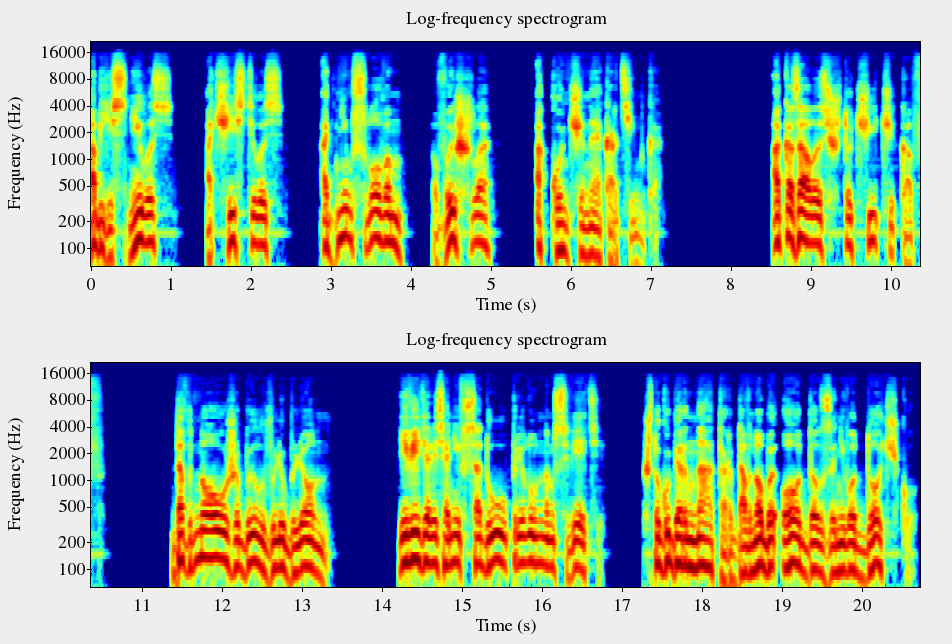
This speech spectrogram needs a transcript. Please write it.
объяснилось, очистилось, одним словом, вышла оконченная картинка. Оказалось, что Чичиков давно уже был влюблен, и виделись они в саду при лунном свете, что губернатор давно бы отдал за него дочку,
